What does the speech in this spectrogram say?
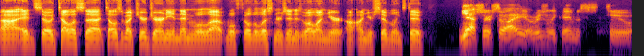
uh, and so tell us uh, tell us about your journey, and then we'll uh, we'll fill the listeners in as well on your uh, on your siblings too. Yeah, sure. So I originally came to to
